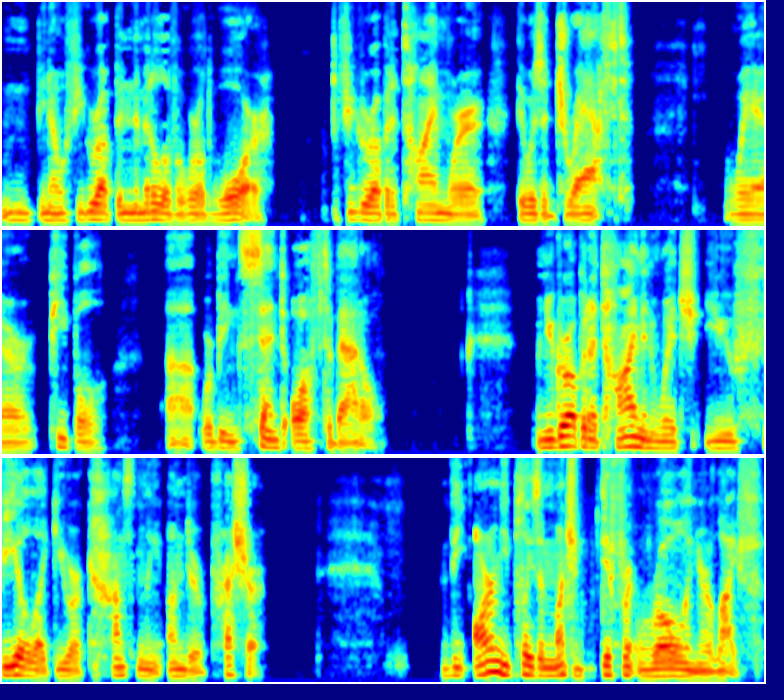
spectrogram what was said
mm, you know, if you grew up in the middle of a world war, if you grew up at a time where there was a draft, where people uh, were being sent off to battle, when you grow up in a time in which you feel like you are constantly under pressure, the army plays a much different role in your life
